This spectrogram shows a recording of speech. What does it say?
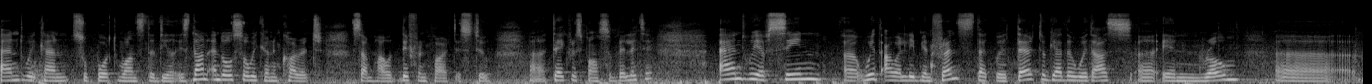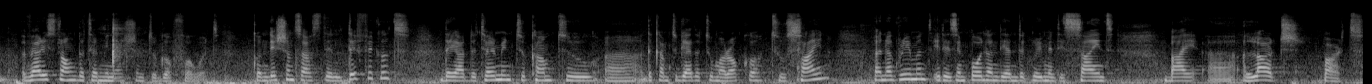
and we can support once the deal is done, and also we can encourage somehow different parties to uh, take responsibility. And we have seen uh, with our Libyan friends that were there together with us uh, in Rome uh, very strong determination to go forward. Conditions are still difficult. They are determined to come to uh, they come together to Morocco to sign an agreement. It is important the agreement is signed by uh, a large part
